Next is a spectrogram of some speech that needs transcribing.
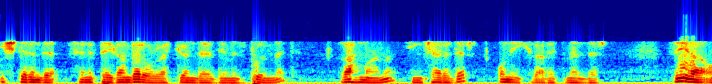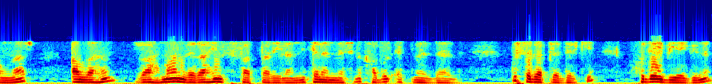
işlerinde seni peygamber olarak gönderdiğimiz bu ümmet Rahman'ı inkar eder, onu ikrar etmezler. Zira onlar Allah'ın Rahman ve Rahim sıfatlarıyla nitelenmesini kabul etmezlerdi. Bu sebepledir ki Hudeybiye günü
